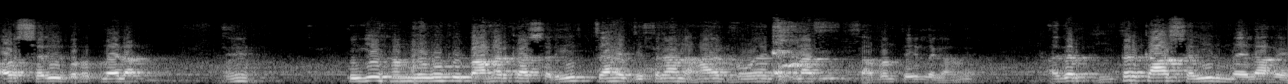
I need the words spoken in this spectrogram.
और शरीर बहुत मैला। है? तो ये हम लोगों के बाहर का शरीर चाहे जितना नहाए धोए, जितना साबुन, तेल लगावे, अगर भीतर का शरीर मैला है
